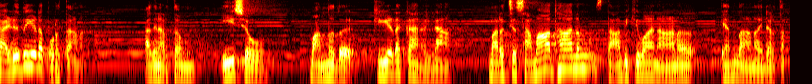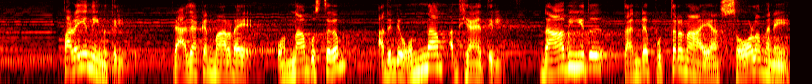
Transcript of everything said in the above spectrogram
കഴുതയുടെ പുറത്താണ്. അതിനർത്ഥം ഈശോ വന്നത് കീഴടക്കാനല്ല മറിച്ച് സമാധാനം സ്ഥാപിക്കുവാനാണ് എന്നാണ് അതിന്റെ അർത്ഥം. പഴയ നിയമത്തിൽ രാജാക്കന്മാരുടെ ഒന്നാം പുസ്തകം അതിന്റെ ഒന്നാം അധ്യായത്തിൽ ദാവീദ് തന്റെ പുത്രനായ സോളമനെ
